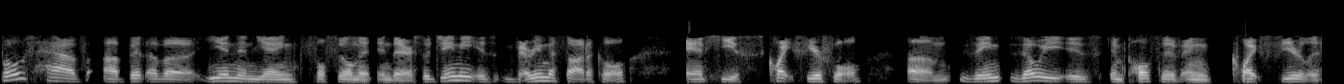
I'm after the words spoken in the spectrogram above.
both have a bit of a yin and yang fulfillment in there. So Jamie is very methodical and he's quite fearful. Um, Zoe is impulsive and quite fearless.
